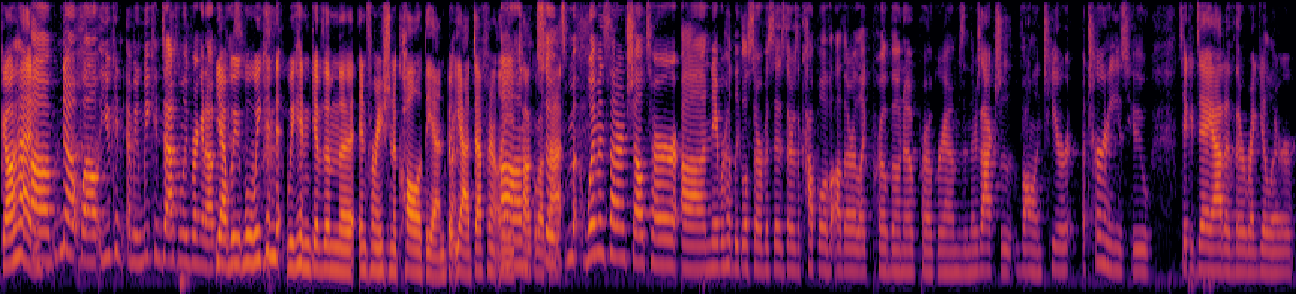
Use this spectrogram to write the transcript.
go ahead. Um, no, well, you can. I mean, we can definitely bring it up. yeah, we well we can we can give them the information to call at the end, but yeah, definitely Um, talk about so that. M- Women's Center and Shelter, uh, Neighborhood Legal Services. There's a couple of other like pro bono programs, and there's actually volunteer attorneys who take a day out of their regular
